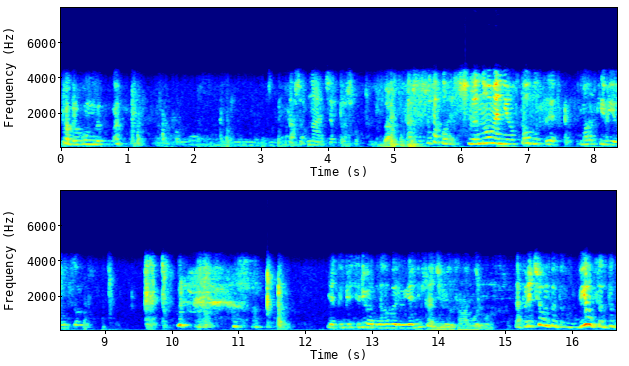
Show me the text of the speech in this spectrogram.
По-другому називати. Саша, знає, зараз прошу. Да. Саша, що таке членовані автобуси марки Вілсон? Я тебе серьезно говорю, я не Я не шучу. видел, что на Вольво. А при чем тут Вилсон, тут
